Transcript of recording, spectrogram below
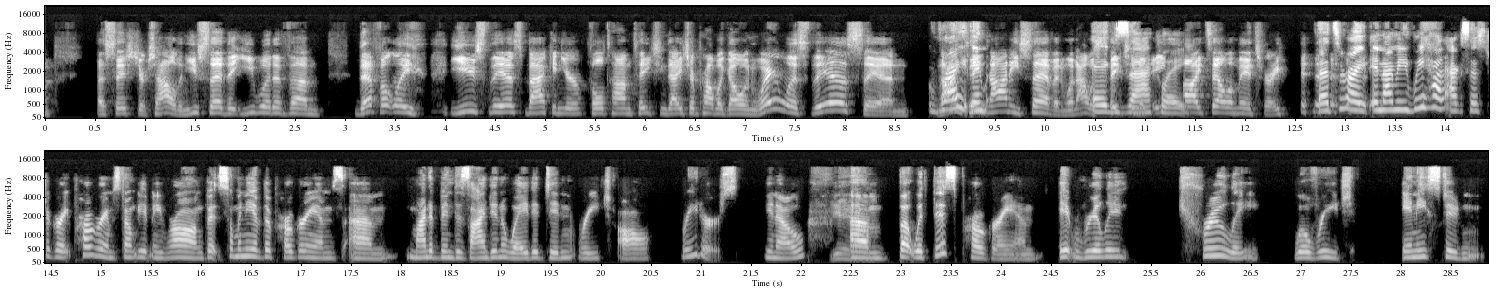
assist your child. And you said that you would have um, definitely used this back in your full time teaching days. You're probably going, where was this in right. 1997 and when I was exactly. teaching at East Heights Elementary? That's right. And I mean, we had access to great programs, don't get me wrong, but so many of the programs um, might have been designed in a way that didn't reach all readers you know yeah. um but with this program it really truly will reach any student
